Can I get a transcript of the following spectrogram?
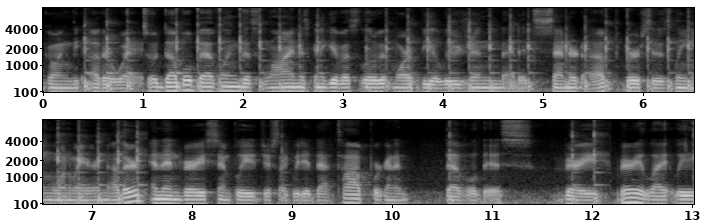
going the other way. So double beveling this line is gonna give us a little bit more of the illusion that it's centered up versus leaning one way or another. And then very simply, just like we did that top, we're gonna bevel this very, very lightly.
